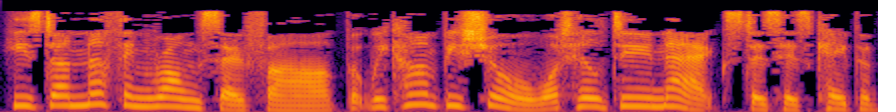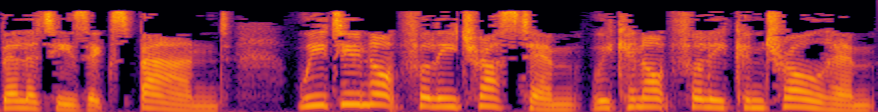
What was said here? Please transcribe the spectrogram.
He's done nothing wrong so far, but we can't be sure what he'll do next as his capabilities expand. We do not fully trust him, we cannot fully control him,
